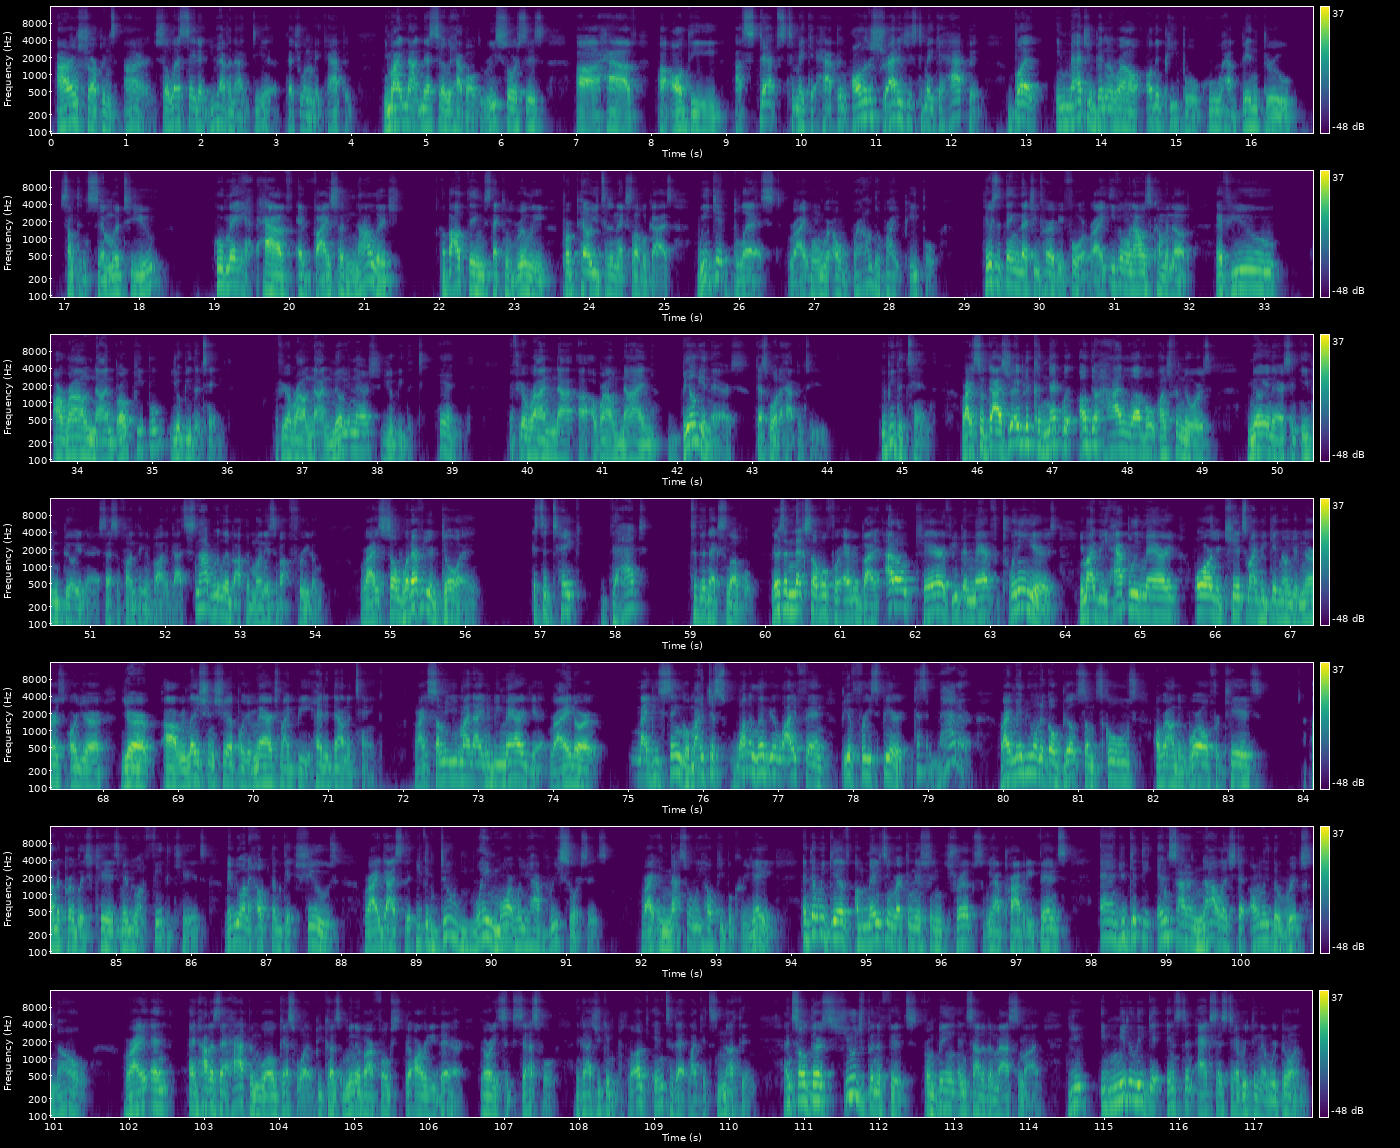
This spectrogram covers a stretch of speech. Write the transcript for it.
Iron sharpens iron. So let's say that you have an idea that you want to make happen. You might not necessarily have all the resources, uh, have uh, all the uh, steps to make it happen, all of the strategies to make it happen. But imagine being around other people who have been through something similar to you, who may have advice or knowledge about things that can really propel you to the next level, guys. We get blessed, right? When we're around the right people. Here's the thing that you've heard before, right? Even when I was coming up, if you are around nine broke people, you'll be the 10th. If you're around nine millionaires, you'll be the 10th. If you're around nine, uh, around nine billionaires, guess what will happen to you? You'll be the 10th, right? So guys, you're able to connect with other high level entrepreneurs, millionaires, and even billionaires. That's the fun thing about it, guys. It's not really about the money. It's about freedom, right? So whatever you're doing is to take that to the next level. There's a next level for everybody. I don't care if you've been married for 20 years. You might be happily married or your kids might be getting on your nerves or your, your uh, relationship or your marriage might be headed down the tank, right? Some of you might not even be married yet, right? Or might be single, might just want to live your life and be a free spirit. It doesn't matter, right? Maybe you want to go build some schools around the world for kids, underprivileged kids. Maybe you want to feed the kids. Maybe you want to help them get shoes, right? Guys, you can do way more when you have resources, right? And that's what we help people create. And then we give amazing recognition trips. We have private events and you get the insider knowledge that only the rich know, right? And, and how does that happen? Well, guess what? Because many of our folks, they're already there. They're already successful. And guys, you can plug into that like it's nothing. And so there's huge benefits from being inside of the mastermind. You immediately get instant access to everything that we're doing,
